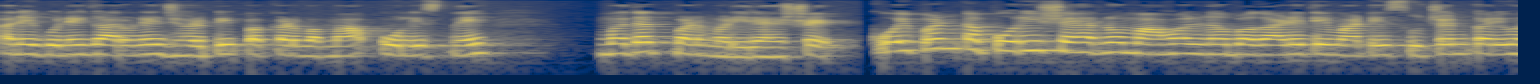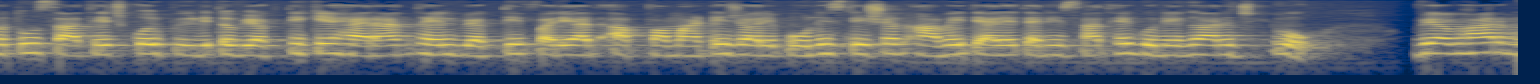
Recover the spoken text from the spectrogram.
અને ગુનેગારોને ઝડપી પકડવામાં પોલીસને મદદ પણ મળી રહેશે. કોઈ પણ ટપોરી શહેરનો માહોલ ન બગાડે તે માટે સૂચન કર્યું હતું. સાથે જ કોઈ પીડિત વ્યક્તિ કે હેરાન થયેલ વ્યક્તિ ફરિયાદ આપવા માટે જ્યારે પોલીસ સ્ટેશન આવે ત્યારે તેની સાથે ગુનેગાર જેવો વ્યવહાર ન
